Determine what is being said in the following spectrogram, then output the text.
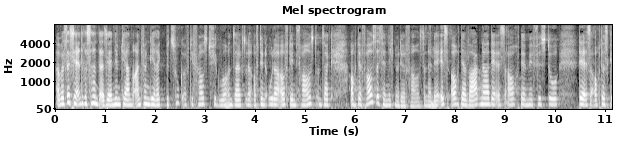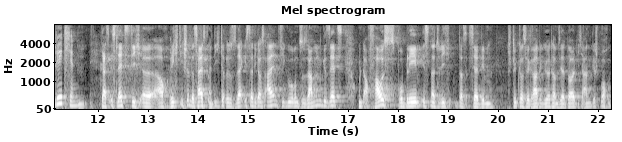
Aber es ist ja interessant, also er nimmt ja am Anfang direkt Bezug auf die Faustfigur mhm. und sagt, oder auf den, oder auf den Faust und sagt, auch der Faust ist ja nicht nur der Faust, sondern mhm. der ist auch der Wagner, der ist auch der Mephisto, der ist auch das Gretchen. Mhm. Das ist letztlich äh, auch richtig schon. Das heißt, ein dichterisches Werk ist natürlich aus allen Figuren zusammengesetzt und auch Fausts Problem ist natürlich, das ist ja dem Stück, das wir gerade gehört haben, sehr deutlich angesprochen,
